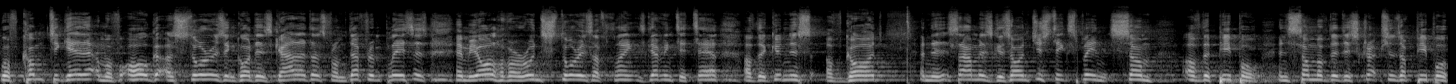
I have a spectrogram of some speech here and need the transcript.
we've come together and we've all got our stories, and God has gathered us from different places, and we all have our own stories of thanksgiving to tell of the goodness of God. And the psalmist goes on just to explain some of the people and some of the descriptions of people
